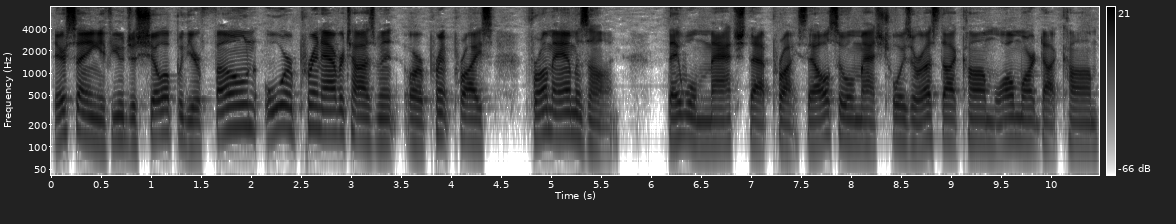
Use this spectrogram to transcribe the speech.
They're saying if you just show up with your phone or print advertisement or print price from Amazon, they will match that price. They also will match Toys R Us.com, Walmart.com.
